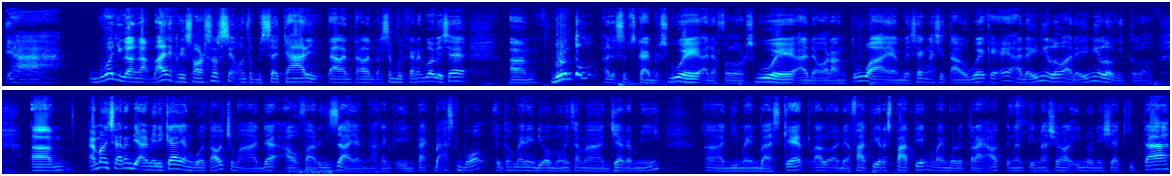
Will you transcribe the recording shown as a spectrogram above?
Ya gue juga nggak banyak resourcesnya untuk bisa cari talent-talent tersebut karena gue biasanya um, beruntung ada subscribers gue, ada followers gue, ada orang tua yang biasanya ngasih tahu gue kayak eh ada ini loh, ada ini loh gitu loh. Um, emang sekarang di Amerika yang gue tahu cuma ada Alvariza yang akan ke Impact Basketball itu main yang diomongin sama Jeremy uh, di main basket, lalu ada Fatih Respati yang kemarin baru try out dengan tim nasional Indonesia kita.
